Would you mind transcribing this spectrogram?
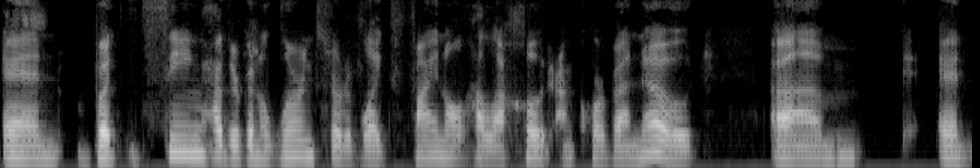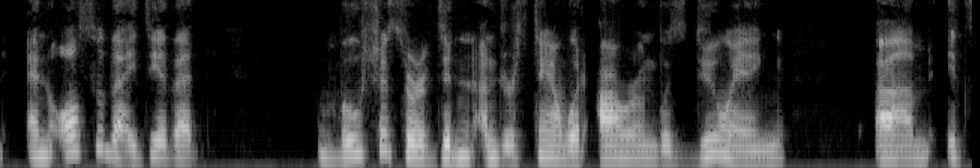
and but seeing how they're going to learn sort of like final halachot on korbanot um and and also the idea that Moshe sort of didn't understand what Aaron was doing. Um, it's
